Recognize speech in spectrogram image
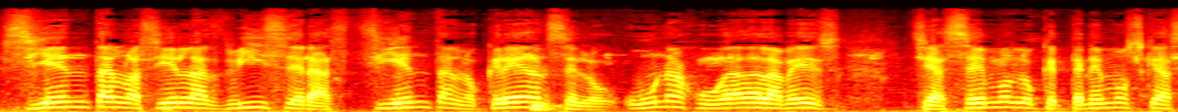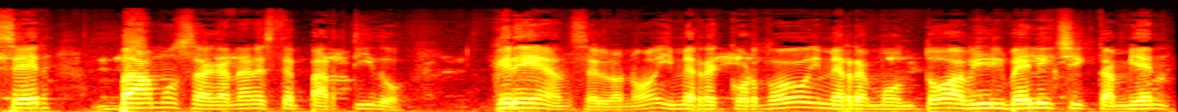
siéntanlo así en las vísceras, siéntanlo, créanselo, una jugada a la vez. Si hacemos lo que tenemos que hacer, vamos a ganar este partido. Créanselo, ¿no? Y me recordó y me remontó a Bill Belichick también,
